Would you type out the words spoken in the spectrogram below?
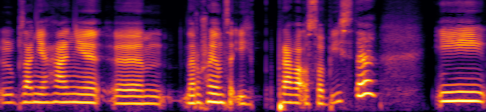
lub zaniechanie um, naruszające ich prawa osobiste i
